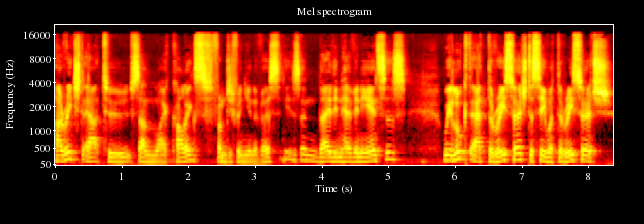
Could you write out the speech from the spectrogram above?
I reached out to some of my colleagues from different universities, and they didn't have any answers. We looked at the research to see what the research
